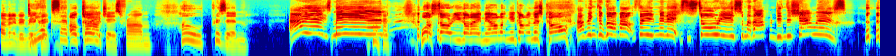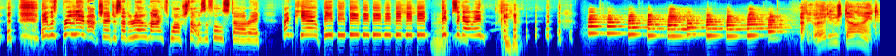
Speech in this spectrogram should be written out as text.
I mean, it'd be Do you quick. accept Okay. charges from Hull Prison? Ah, yeah, it's me. What story you got, Amy? How long you got on this call? I think I've got about three minutes. The story is something that happened in the showers. it was brilliant, actually. I just had a real nice wash. That was the full story. Thank you. Beep, beep, beep, beep, beep, beep, beep, beep, beep. Beeps are going. Have you heard who's died?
